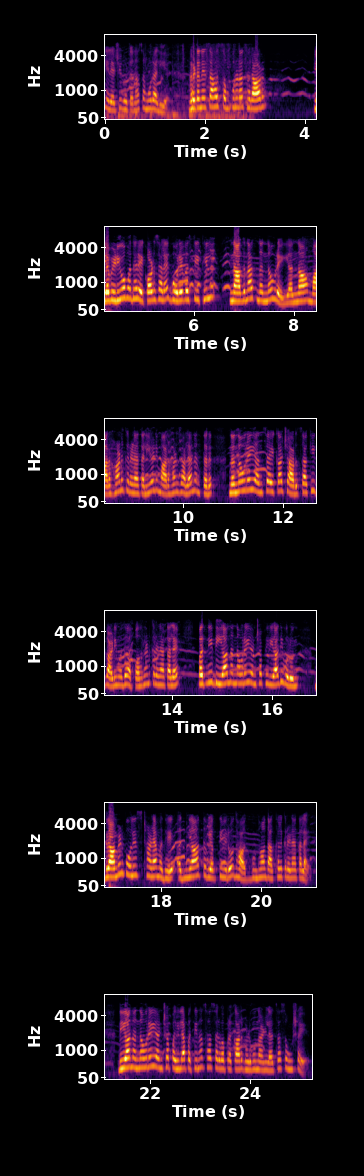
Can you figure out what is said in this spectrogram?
केल्याची घटना समोर आली आहे. घटनेचा हा संपूर्ण थरार या व्हिडिओमध्ये रेकॉर्ड झालाय. गोरेवस्ती येथील नागनाथ नन्नवरे यांना मारहाण करण्यात आली आणि मारहाण झाल्यानंतर नन्नवरे यांचं एका चारचाकी गाडीमध्ये अपहरण करण्यात आलंय. पत्नी दिया नन्नवरे यांच्या फिर्यादीवरून ग्रामीण पोलीस ठाण्यामध्ये अज्ञात व्यक्तीविरोधात गुन्हा दाखल करण्यात आलाय. दिया नन्नवरे यांच्या पहिल्या पतीनंच हा सर्व प्रकार घडवून आणल्याचा संशय आहे.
